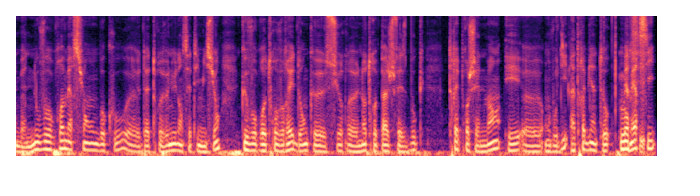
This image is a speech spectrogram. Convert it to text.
Eh ben, nous vous remercions beaucoup euh, d'être venu dans cette émission que vous retrouverez donc euh, sur notre page Facebook très prochainement et on vous dit à très bientôt. Merci.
